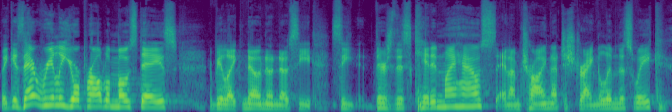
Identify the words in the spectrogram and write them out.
Like, is that really your problem most days? I'd be like, no, no, no. See, see, there's this kid in my house, and I'm trying not to strangle him this week.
